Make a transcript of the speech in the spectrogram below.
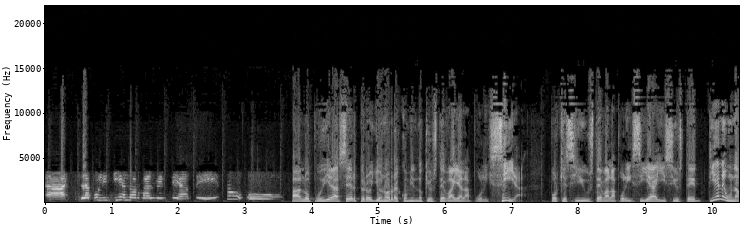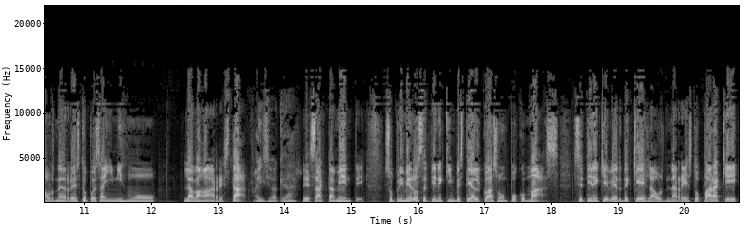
Ah, ¿La policía normalmente hace eso o...? Ah, lo pudiera hacer, pero yo no recomiendo que usted vaya a la policía. Porque si usted va a la policía y si usted tiene una orden de arresto, pues ahí mismo la van a arrestar. Ahí se va a quedar. Exactamente. So, primero se tiene que investigar el caso un poco más. Se tiene que ver de qué es la orden de arresto, para qué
